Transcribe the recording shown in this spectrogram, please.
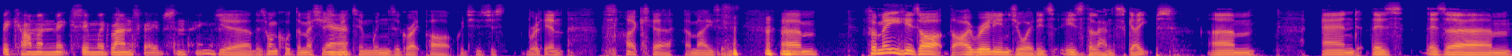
become and mix in with landscapes and things? Yeah, there's one called the Messerschmitt in Windsor Great Park, which is just brilliant. It's like uh, amazing. um, for me, his art that I really enjoyed is is the landscapes, um, and there's there's um,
